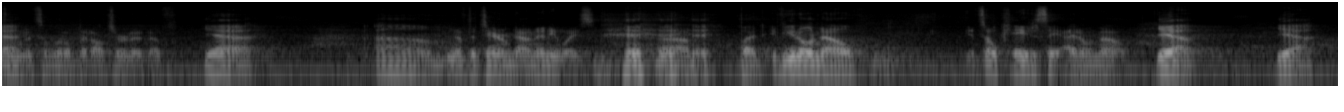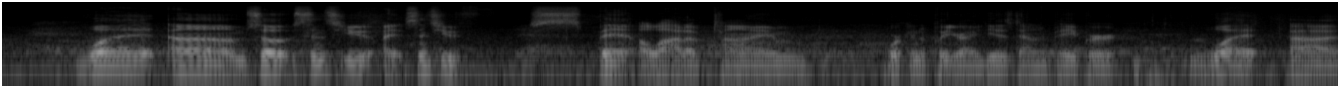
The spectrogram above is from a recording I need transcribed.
something that's a little bit alternative. Yeah. Um, You don't have to tear them down anyways. um, but if you don't know, it's okay to say, I don't know. Yeah, yeah. What? Um. So since you since you've spent a lot of time working to put your ideas down on paper, what? Uh,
